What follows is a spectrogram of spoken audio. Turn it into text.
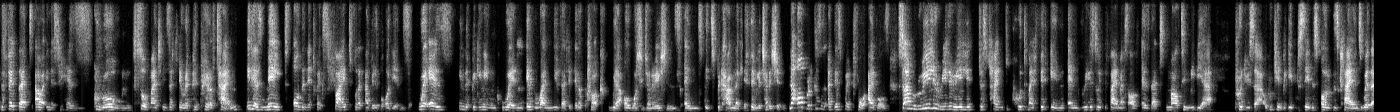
The fact that our industry has grown so much in such a rapid period of time, it has made all the networks fight for that available audience. Whereas in the beginning, when everyone knew that at eight o'clock we are all watching generations and it's become like a family tradition. Now all broadcasters are desperate for eyeballs. So I'm really, really, really just trying to put my feet in and really solidify myself as that multimedia producer who can be able to service all of his clients, whether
